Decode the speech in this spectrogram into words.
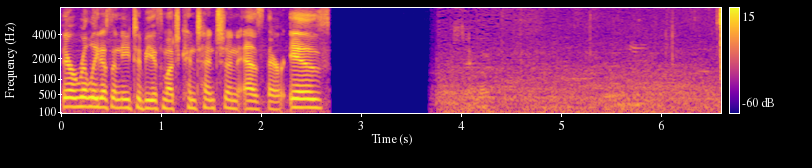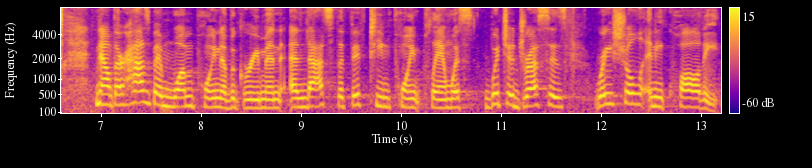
There really doesn't need to be as much contention as there is. Now, there has been one point of agreement, and that's the 15 point plan, which, which, addresses racial inequality.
